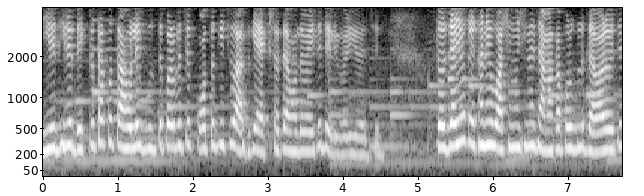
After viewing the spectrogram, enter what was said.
ধীরে ধীরে দেখতে থাকো তাহলেই বুঝতে পারবে যে কত কিছু আজকে একসাথে আমাদের বাড়িতে ডেলিভারি হয়েছে। তো যাই হোক, এখানে ওয়াশিং মেশিনে জামা কাপড়গুলো দেওয়া রয়েছে,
